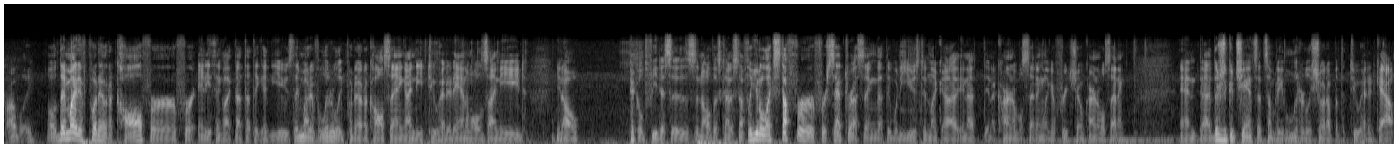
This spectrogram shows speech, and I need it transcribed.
Probably. Well, they might have put out a call for for anything like that that they could use. They might have literally put out a call saying, "I need two-headed animals. I need, you know, pickled fetuses and all this kind of stuff." Like you know, like stuff for for set dressing that they would have used in like a in a in a carnival setting, like a freak show carnival setting. And uh, there's a good chance that somebody literally showed up with a two-headed cow.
